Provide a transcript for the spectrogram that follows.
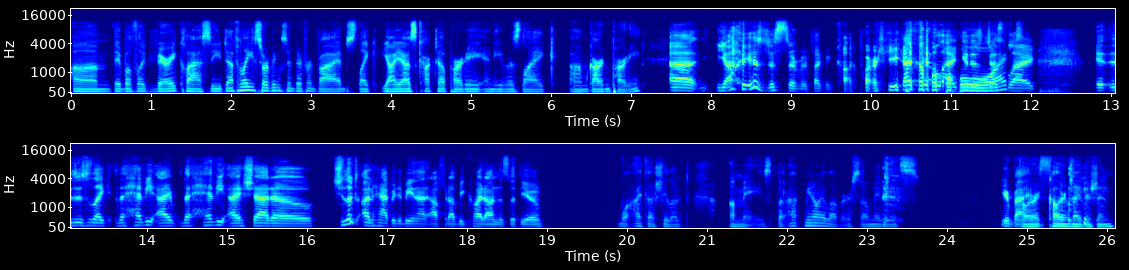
Um, they both look very classy, definitely serving some different vibes, like Yaya's cocktail party and Eva's like um garden party. Uh, yeah, it's just serving fucking cock party. I feel like it is just like it is just like the heavy eye, the heavy eyeshadow. She looked unhappy to be in that outfit. I'll be quite honest with you. Well, I thought she looked amazed, but I, you know I love her, so maybe it's You're coloring, biased. coloring my vision.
